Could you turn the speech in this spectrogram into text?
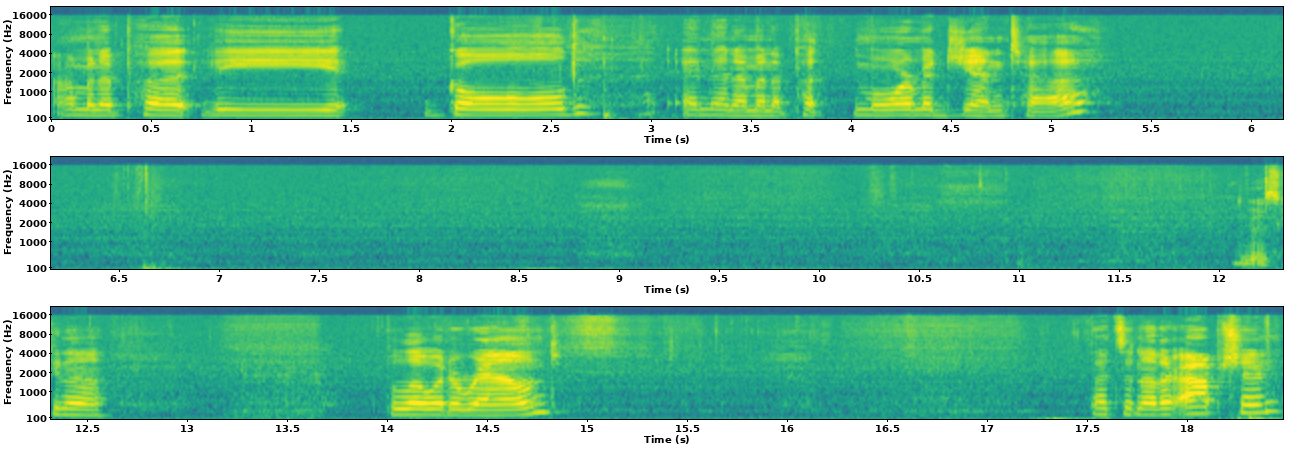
I'm going to put the gold and then I'm going to put more magenta. I'm just going to blow it around. That's another option.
